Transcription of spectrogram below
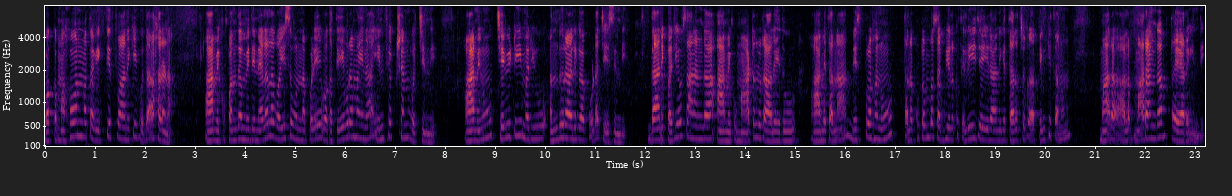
ఒక మహోన్నత వ్యక్తిత్వానికి ఉదాహరణ. ఆమెకు పంతొమ్మిది నెలల వయసు ఉన్నప్పుడే ఒక తీవ్రమైన ఇన్ఫెక్షన్ వచ్చింది. ఆమెను చెవిటి మరియు అందురాలిగా కూడా చేసింది. దాని పర్యవసానంగా ఆమెకు మాటలు రాలేదు. ఆమె తన నిస్పృహను తన కుటుంబ సభ్యులకు తెలియజేయడానికి తరచుగా పెంకితనం మార మారంగా తయారైంది.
